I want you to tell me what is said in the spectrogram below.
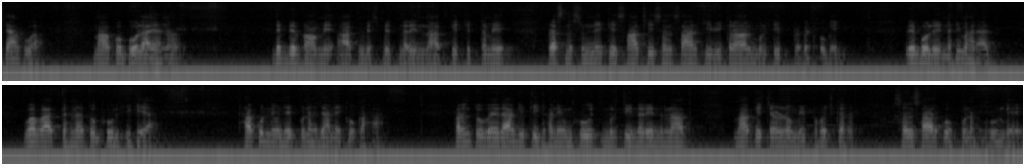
क्या हुआ? माँ को बोल आया ना? दिव्य भाव में आत्मविस्मृत नरेंद्रनाथ के चित्त में प्रश्न सुनने के साथ ही संसार की विकराल मूर्ति प्रकट हो गई। वे बोले, नहीं महाराज, वह बात कहना तो भूल ही गया। ठाकुर ने उन्हें पुनः जाने को कहा। परंतु वैराग्य की घनीभूत मूर्ति नरेंद्रनाथ माँ के चरणों में पहुंचकर संसार को पुनः भूल गए।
